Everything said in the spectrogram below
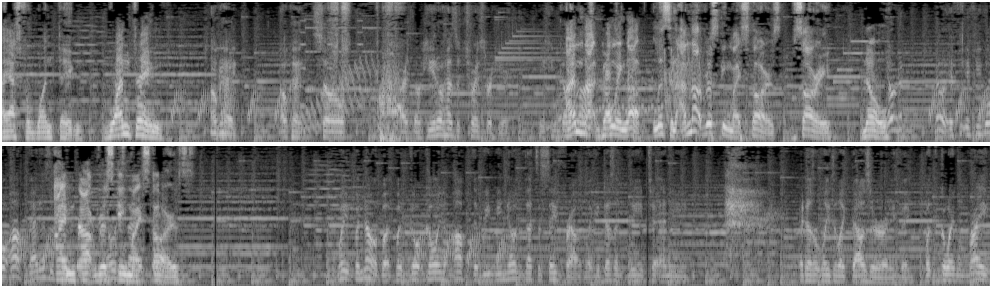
I asked for one thing. One thing. Okay. Okay. So, all right. So Hiro has a choice right here. He can go. I'm up. not going up. Listen, I'm not risking my stars. Sorry. No. No, no, no. If, if you go up, that is. A I'm not You risking my that- stars. Wait, but no, but but go, going up, that we, we know that that's a safe route. Like it doesn't lead to any. It doesn't lead to like Bowser or anything. But going right,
